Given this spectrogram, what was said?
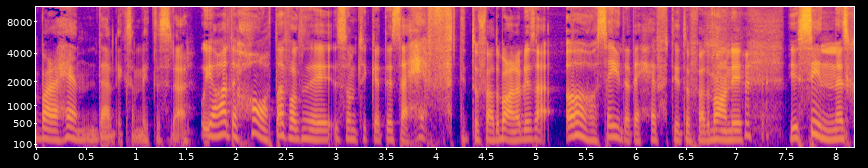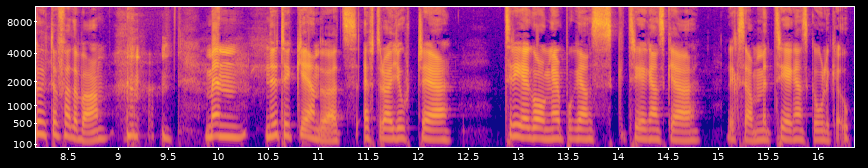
bara hända. Liksom, lite sådär. Och jag har alltid hatat folk som, som tycker att det är så här häftigt att föda barn. Jag blir så här, Åh, säg inte att det är häftigt att föda barn. Det är, det är sinnessjukt att föda barn. Men nu tycker jag ändå att efter att ha gjort det tre gånger på ganska, tre ganska, liksom, med tre ganska olika upp,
